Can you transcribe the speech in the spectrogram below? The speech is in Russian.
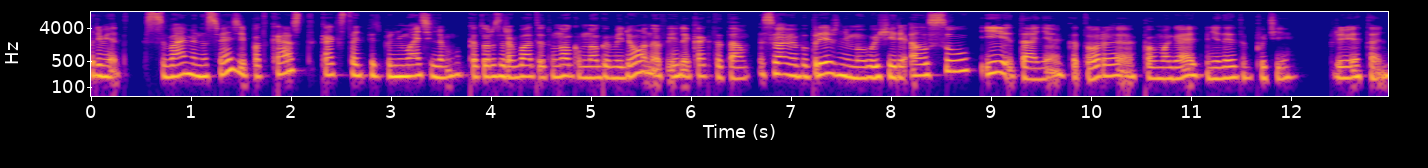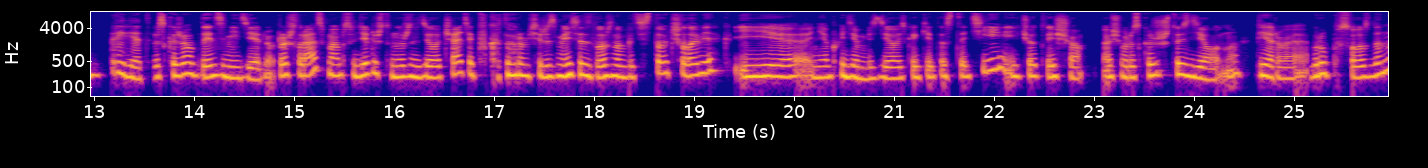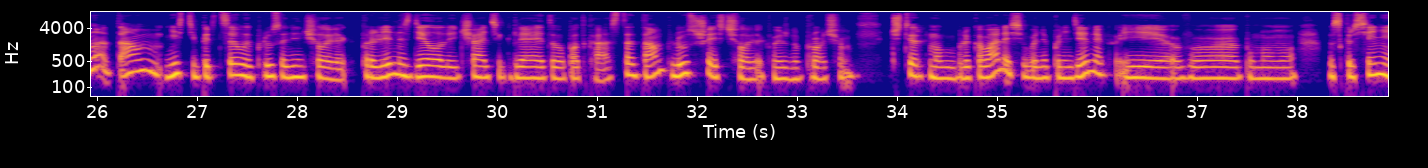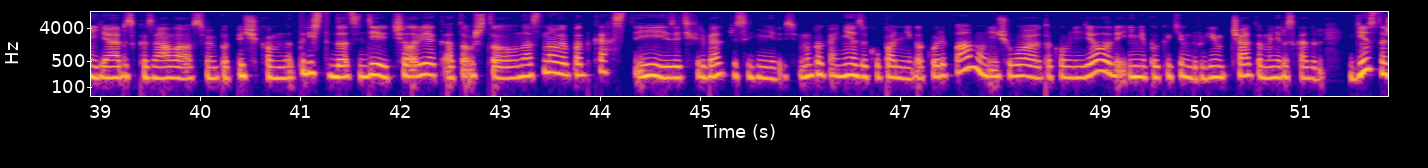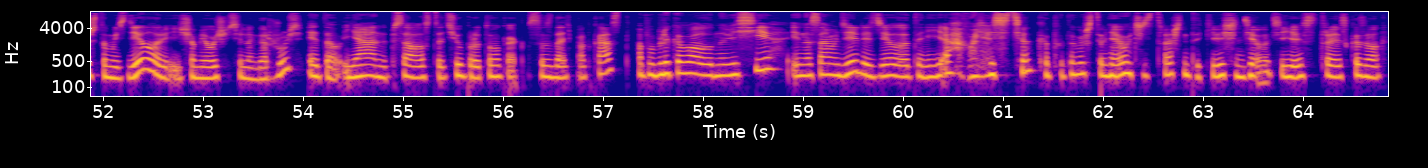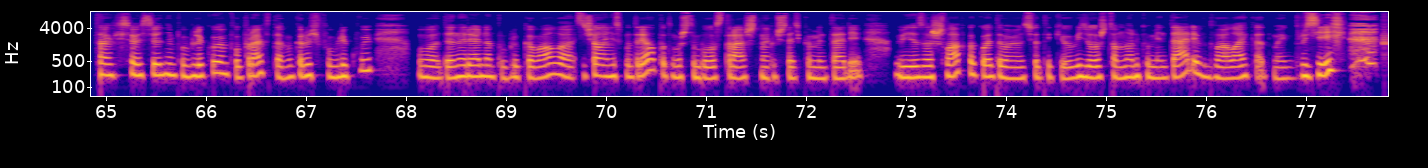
Привет! С вами на связи подкаст «Как стать предпринимателем, который зарабатывает много-много миллионов» или как-то там. С вами по-прежнему в эфире Алсу и Таня, которая помогает мне на этом пути. Привет, Таня. Привет. Расскажу апдейт за неделю. В прошлый раз мы обсудили, что нужно сделать чатик, в котором через месяц должно быть 100 человек, и необходимо сделать какие-то статьи и что-то еще. В общем, расскажу, что сделано. Первое. Группа создана. Там есть теперь целый плюс один человек. Параллельно сделали чатик для этого подкаста. Там плюс шесть человек, между прочим. В четверг мы опубликовали, сегодня понедельник. И в, по-моему, воскресенье я рассказала своим подписчикам на 329 человек о том, что у нас новый подкаст. И из этих ребят присоединились. Мы пока не закупали никакую рекламу, ничего такого не делали. И ни по каким другим чатам мы не рассказывали. Единственное, что мы сделали, и чем я очень сильно горжусь, это я написала статью про то, как создать подкаст, опубликовала на VC, и на самом деле сделала это не я, а моя ассистентка, потому что мне очень страшно такие вещи делать. И я с утра ей сказала, так, все, сегодня публикуем, поправь там, короче, публикуй. Вот, и она реально публиковала. Сначала я не смотрела, потому что было страшно почитать комментарии. Я зашла в какой-то момент все таки увидела, что там ноль комментариев, два лайка от моих друзей.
